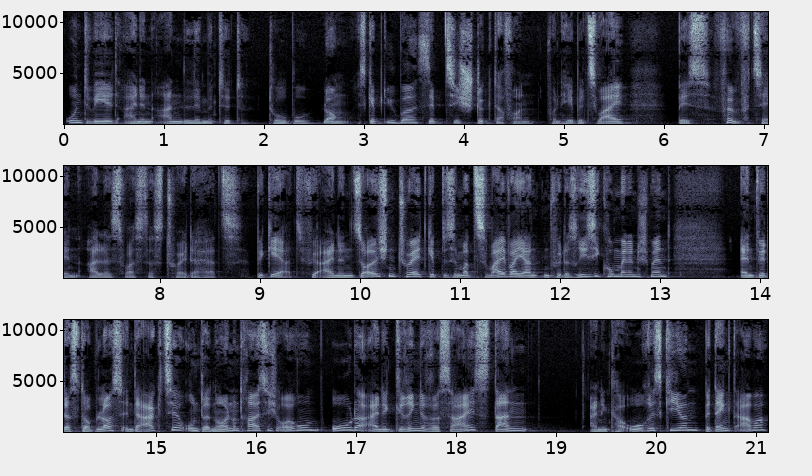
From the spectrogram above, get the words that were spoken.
und wählt einen Unlimited Turbo Long. Es gibt über 70 Stück davon, von Hebel 2 bis 15, alles was das Traderherz begehrt. Für einen solchen Trade gibt es immer zwei Varianten für das Risikomanagement entweder Stop-Loss in der Aktie unter 39 Euro oder eine geringere Size, dann einen K.O. riskieren. Bedenkt aber,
